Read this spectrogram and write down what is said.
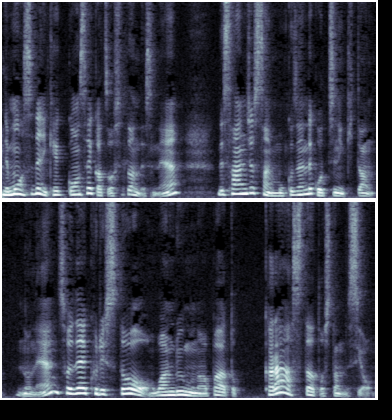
でもうすでに結婚生活をしてたんですね。で30歳目前でこっちに来たのね。それでクリスとワンルームのアパートからスタートしたんですよ。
